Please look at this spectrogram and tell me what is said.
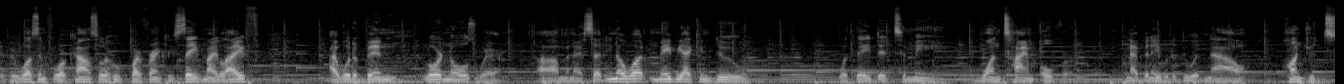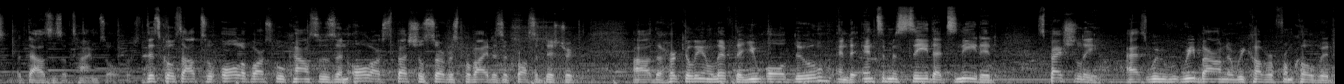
If it wasn't for a counselor who quite frankly saved my life, I would have been Lord knows where. Um, and I said, you know what, maybe I can do what they did to me one time over. And I've been able to do it now hundreds of thousands of times over. This goes out to all of our school counselors and all our special service providers across the district. Uh, the Herculean lift that you all do and the intimacy that's needed, especially as we rebound and recover from COVID,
